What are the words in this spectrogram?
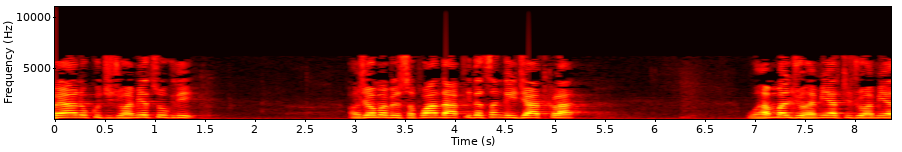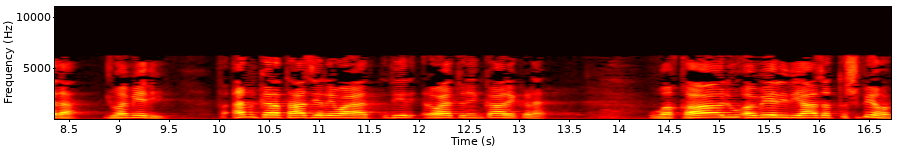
بیان کو چې جوهمیت څوک دي او جوهمه بن صفوان د عقیده څنګه ایجاد کړه وهم الجوهمیه چې جوهمیه ده جوهمیه دي فانکرت هذه الروايات دې روایت انکار کړه وقالو اویل دي هاذا تشبیه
